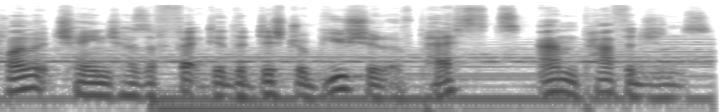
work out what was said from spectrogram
climate change has affected the distribution of pests and pathogens,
